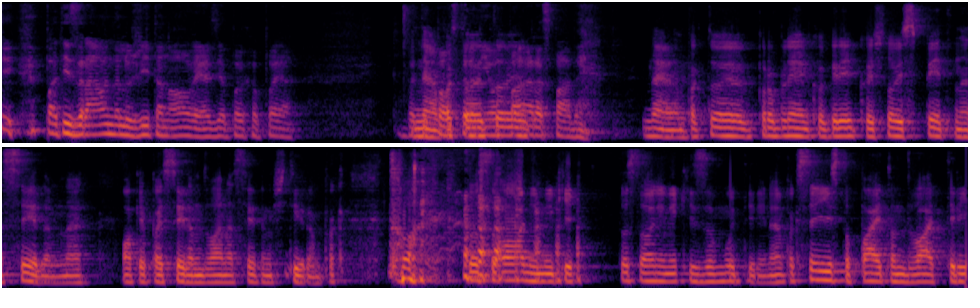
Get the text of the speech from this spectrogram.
ti, pa ti zraven naložita novo verzijo PHP-ja. Pa ti pa strani odpade, razpade. Ne, ampak to je problem, ko, gre, ko je šlo iz 5 na 7, ne? ok, pa je 7, 2 na 7, 4, ampak to, to so oni neki. to so oni neki zamudili, ne? ampak vse isto, Python 2, 3,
